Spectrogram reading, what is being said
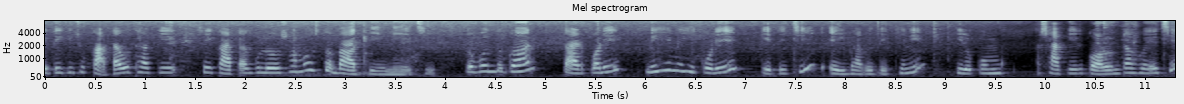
এতে কিছু কাটাও থাকে, সেই কাটাগুলো সমস্ত বাদ দিয়ে নিয়েছি। তো বন্ধুগণ, তারপরে মিহি মিহি করে কেটেছি, এইভাবে দেখে নিন কীরকম শাকের গড়নটা হয়েছে।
